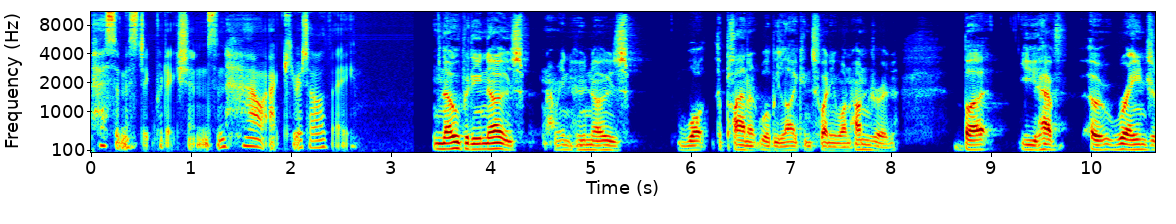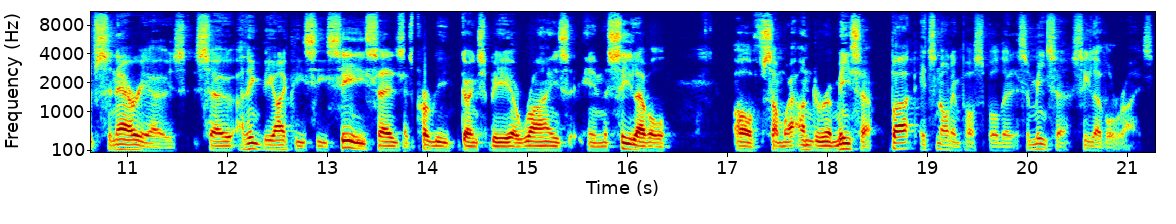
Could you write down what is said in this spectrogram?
pessimistic predictions, and how accurate are they? Nobody knows. I mean, who knows what the planet will be like in 2100? But you have a range of scenarios. So I think the IPCC says it's probably going to be a rise in the sea level of somewhere under a meter, but it's not impossible that it's a meter sea level rise.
